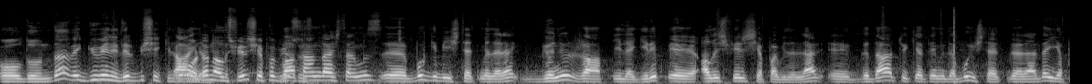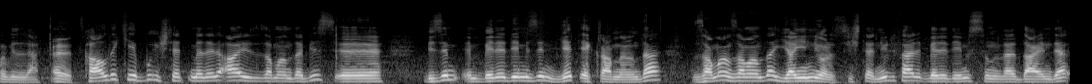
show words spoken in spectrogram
olduğunda ve güvenilir bir şekilde Aynen. oradan alışveriş yapabiliyorsunuz. Vatandaşlarımız e, bu gibi işletmelere gönül rahatlığıyla girip e, alışveriş yapabilirler. E, gıda tüketimi de bu işletmelerde yapabilirler. Evet. Kaldı ki bu işletmeleri aynı zamanda biz e, bizim belediyemizin led ekranlarında zaman zaman da yayınlıyoruz. İşte Nilüfer Belediyemiz sınırları dahilinde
